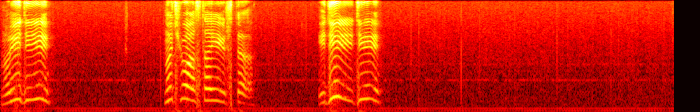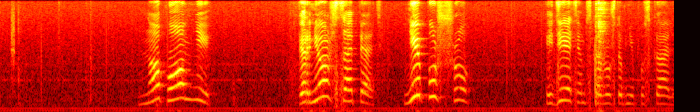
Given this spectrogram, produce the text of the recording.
Ну иди. Ну чего стоишь-то? Иди, иди. Но помни, вернешься опять, не пушу. И детям скажу, чтобы не пускали.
